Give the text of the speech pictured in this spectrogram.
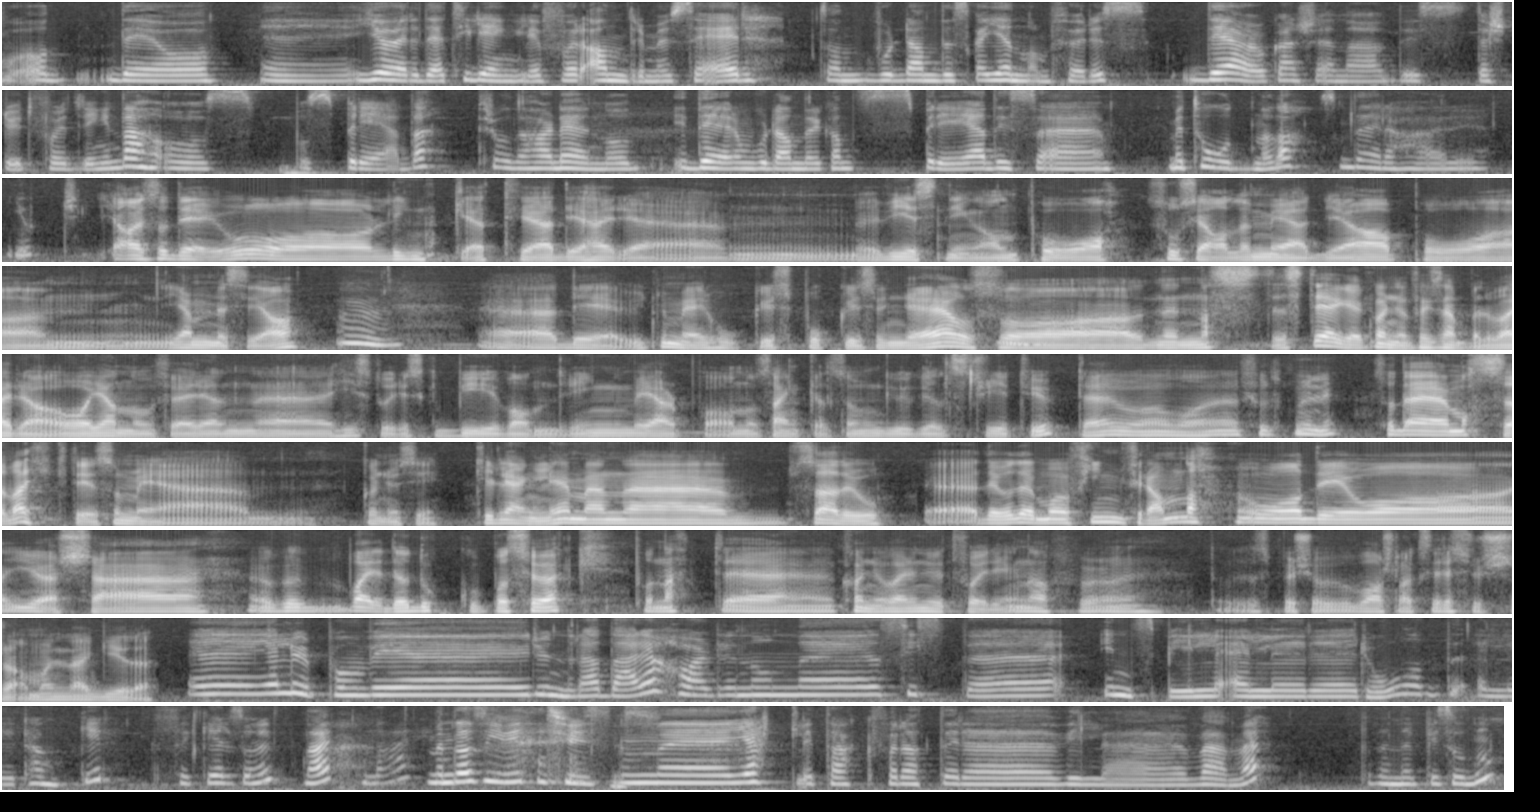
det å eh, gjøre det tilgjengelig for andre museer, sånn, hvordan det skal gjennomføres, det er jo kanskje en av de største utfordringene. da, Å, å spre det. Frode, har dere noen ideer om hvordan dere kan spre disse metodene da, som dere har gjort? Ja, altså Det er jo å linke til de her um, visningene på sosiale medier, på um, hjemmesider. Mm. Eh, det er jo ikke noe mer hokus pokus enn det. og så mm. Det neste steget kan jo f.eks. være å gjennomføre en uh, historisk byvandring ved hjelp av noe så enkelt som Google Street View. Det er jo fullt mulig. Så det er masse verktøy som er kan du si, tilgjengelig, men uh, så er det jo det er jo det med å finne fram, da. Og det å gjøre seg Bare det å dukke opp og søke på nett kan jo være en utfordring, da. for det spørs jo hva slags ressurser man legger i det. Eh, jeg lurer på om vi runder av der. Har dere noen eh, siste innspill eller eh, råd eller tanker? Det ser ikke helt sånn ut. Nei? Nei. Men da sier vi tusen hjertelig takk for at dere ville være med på denne episoden.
